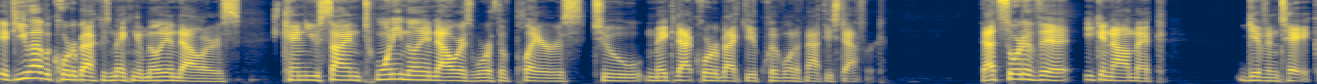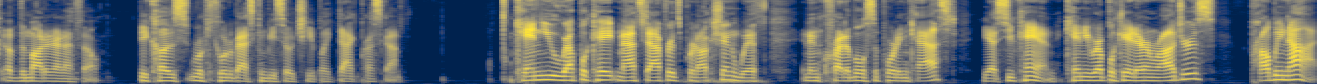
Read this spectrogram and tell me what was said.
if you have a quarterback who's making a million dollars, can you sign twenty million dollars worth of players to make that quarterback the equivalent of Matthew Stafford? That's sort of the economic give and take of the modern NFL because rookie quarterbacks can be so cheap, like Dak Prescott. Can you replicate Matt Stafford's production with an incredible supporting cast? Yes, you can. Can you replicate Aaron Rodgers? Probably not.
